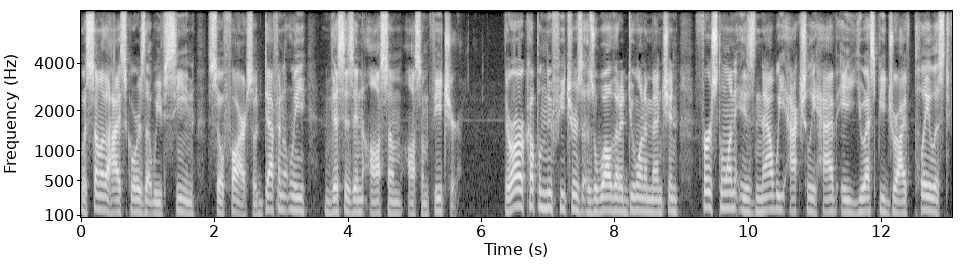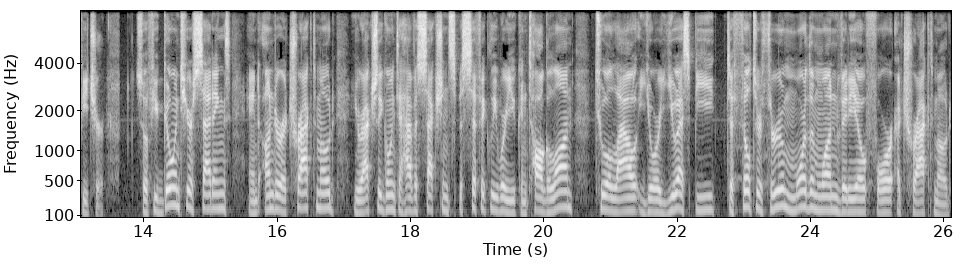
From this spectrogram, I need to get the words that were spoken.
with some of the high scores that we've seen so far. So definitely, this is an awesome, awesome feature. There are a couple new features as well that I do want to mention. First one is now we actually have a USB drive playlist feature. So if you go into your settings and under attract mode, you're actually going to have a section specifically where you can toggle on to allow your USB to filter through more than one video for attract mode.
